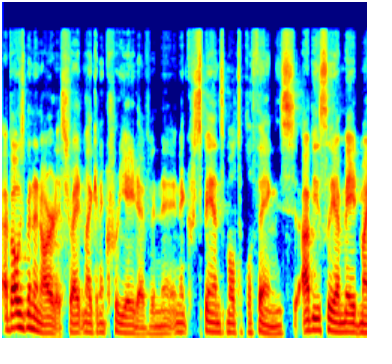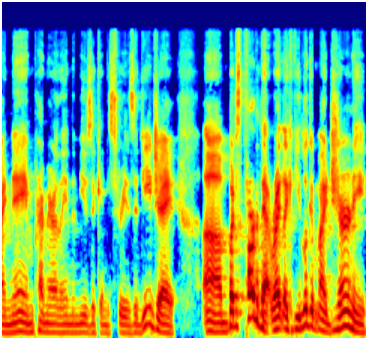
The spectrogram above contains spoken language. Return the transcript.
have always been an artist, right? And like in a creative and, and it spans multiple things. Obviously I made my name primarily in the music industry as a DJ. Um, but it's part of that, right? Like if you look at my journey,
